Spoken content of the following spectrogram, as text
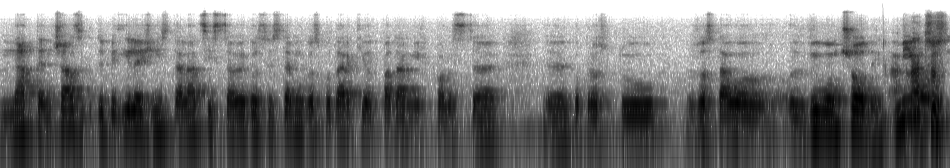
na ten czas, gdyby ileś instalacji z całego systemu gospodarki odpadami w Polsce y, po prostu zostało wyłączonych. A co z,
